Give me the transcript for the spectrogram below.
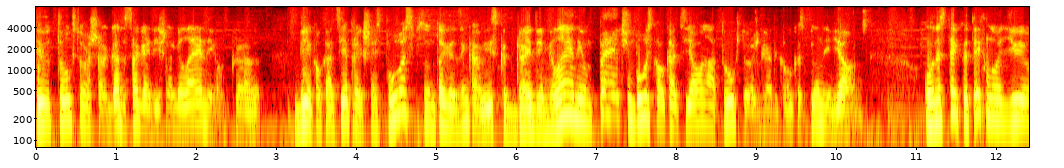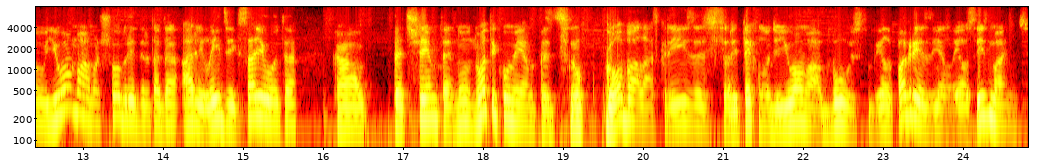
2000. gada sagaidīšana milēniju, ka bija kaut kāds iepriekšējais posms, un tagad, kā kad gaidīja milēniju, pēkšņi būs kaut kāds jaunā tūkstošgada, kaut kas pilnīgi jauns. Un es teiktu, ka tehnoloģiju jomā man šobrīd ir arī līdzīga sajūta, ka pēc šiem te, nu, notikumiem, pēc nu, globālās krīzes, arī tehnoloģiju jomā būs liela pagrieziena, lielas izmaiņas.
